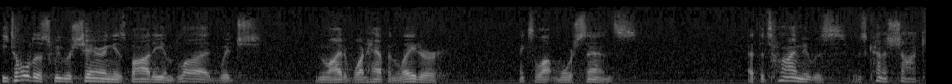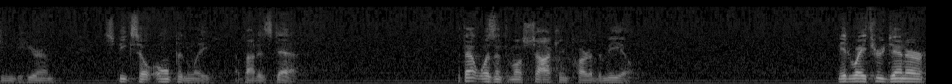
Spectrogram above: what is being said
He told us we were sharing his body and blood, which, in light of what happened later, makes a lot more sense. At the time, it was, it was kind of shocking to hear him speak so openly about his death. But that wasn't the most shocking part of the meal. Midway through dinner,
